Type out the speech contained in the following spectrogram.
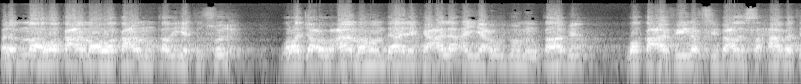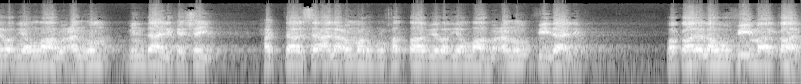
فلما وقع ما وقع من قضية الصلح ورجعوا عامهم ذلك على أن يعودوا من قابل وقع في نفس بعض الصحابة رضي الله عنهم من ذلك شيء حتى سأل عمر بن الخطاب رضي الله عنه في ذلك. وقال له فيما قال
